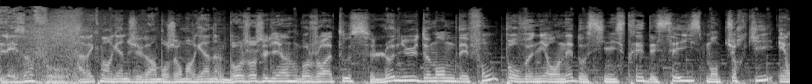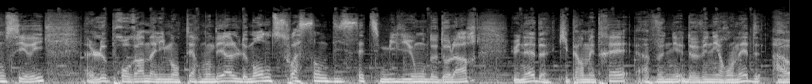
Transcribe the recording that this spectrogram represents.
les infos. Avec Morgane Juvin. Bonjour Morgane. Bonjour Julien, bonjour à tous. L'ONU demande des fonds pour venir en aide aux sinistrés des séismes en Turquie et en Syrie. Le programme alimentaire mondial demande 77 millions de dollars. Une aide qui permettrait de venir en aide à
